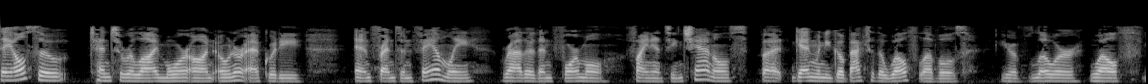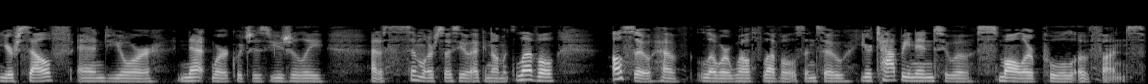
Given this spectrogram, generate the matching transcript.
They also tend to rely more on owner equity and friends and family rather than formal financing channels. But again, when you go back to the wealth levels, you have lower wealth yourself and your network, which is usually at a similar socioeconomic level, also have lower wealth levels. And so you're tapping into a smaller pool of funds.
